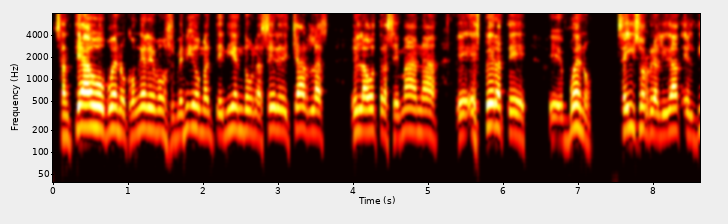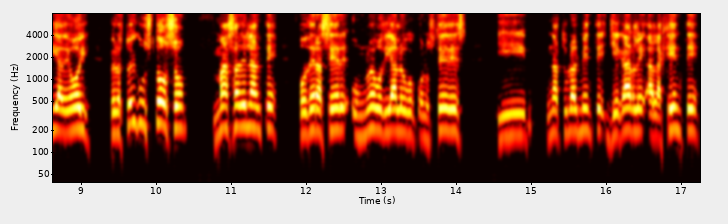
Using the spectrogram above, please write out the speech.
Santiago, bueno, con él hemos venido manteniendo una serie de charlas en la otra semana. Eh, espérate, eh, bueno, se hizo realidad el día de hoy, pero estoy gustoso más adelante poder hacer un nuevo diálogo con ustedes y naturalmente llegarle a la gente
